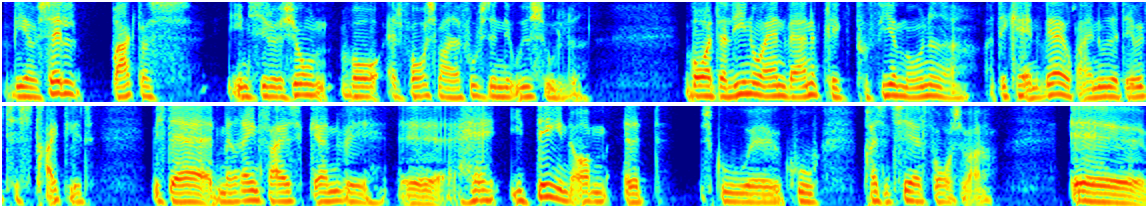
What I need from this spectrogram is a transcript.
vi har jo selv bragt os en situation, hvor at forsvaret er fuldstændig udsultet. Hvor der lige nu er en værnepligt på fire måneder, og det kan enhver jo regne ud, at det er jo ikke tilstrækkeligt, hvis det er, at man rent faktisk gerne vil øh, have ideen om at skulle øh, kunne præsentere et forsvar. Øh,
